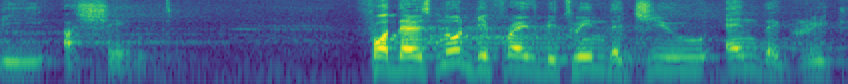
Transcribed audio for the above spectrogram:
be ashamed. For there is no difference between the Jew and the Greek,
